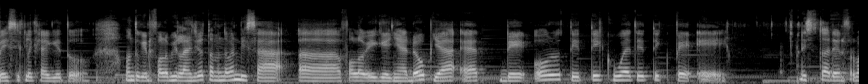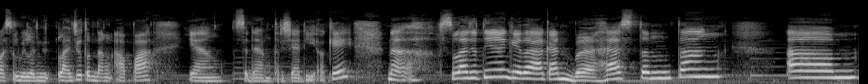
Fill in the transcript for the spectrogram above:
basically kayak gitu. Untuk info lebih lanjut teman-teman bisa uh, follow IG-nya dope ya at do titik titik pe di situ ada informasi lebih lanjut tentang apa yang sedang terjadi. Oke, okay? nah selanjutnya kita akan bahas tentang um,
